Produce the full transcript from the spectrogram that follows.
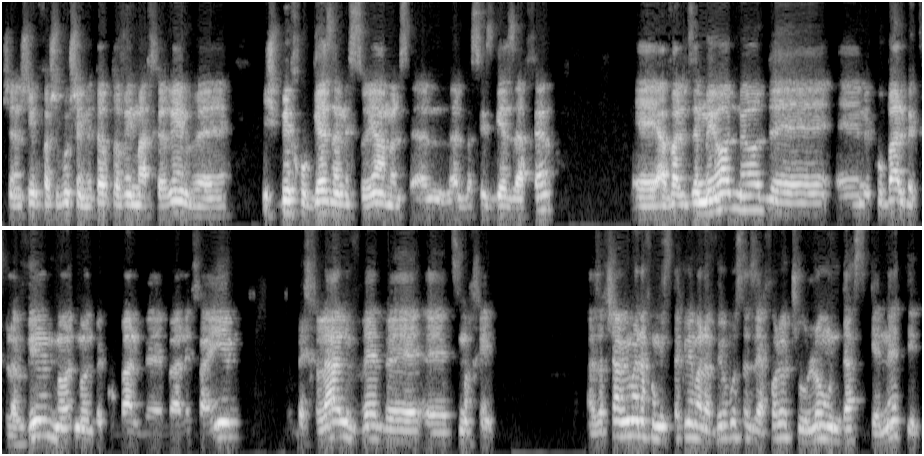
שאנשים חשבו שהם יותר טובים מאחרים והשביחו גזע מסוים על, על, על בסיס גזע אחר. אבל זה מאוד מאוד מקובל בכלבים, מאוד מאוד מקובל בבעלי חיים בכלל ובצמחים. אז עכשיו אם אנחנו מסתכלים על הווירוס הזה, יכול להיות שהוא לא הונדס גנטית,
